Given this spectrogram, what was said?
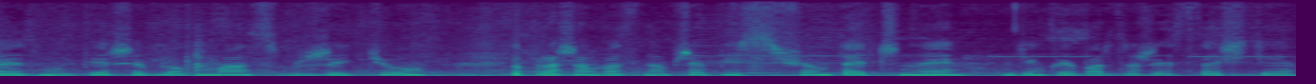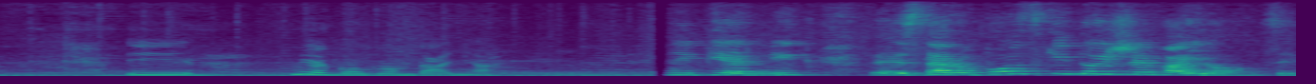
To jest mój pierwszy vlogmas w życiu. Zapraszam Was na przepis świąteczny. Dziękuję bardzo, że jesteście i miłego oglądania. piernik e, staropolski dojrzewający.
